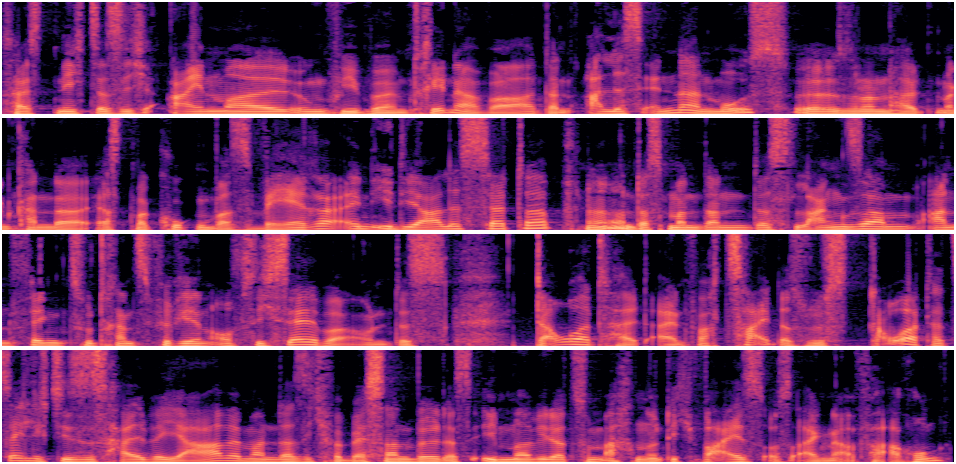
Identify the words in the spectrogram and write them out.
Das heißt nicht, dass ich einmal irgendwie beim Trainer war, dann alles ändern muss, äh, sondern halt man kann da erstmal gucken, was wäre ein ideales Setup, ne? Und dass man dann das langsam anfängt zu transferieren auf sich selber. Und das dauert halt einfach Zeit. Also es dauert tatsächlich dieses halbe Jahr, wenn man da sich verbessern will, das immer wieder zu machen. Und ich weiß aus eigener Erfahrung,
